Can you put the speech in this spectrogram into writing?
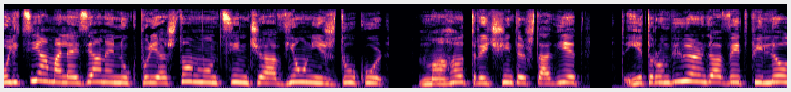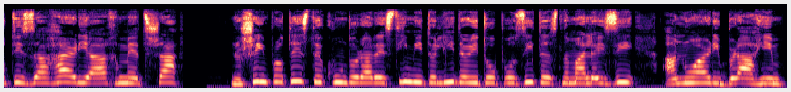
Policia malajziane nuk përjashton mundësinë që avioni i zhdukur MH treqind e shtatëdhjetë të jetë rrëmbyer nga vetë piloti Zaharie Ahmad Shah në shenjë proteste kundër arrestimit të liderit të opozitës në Malajzi, Anwar Ibrahim.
